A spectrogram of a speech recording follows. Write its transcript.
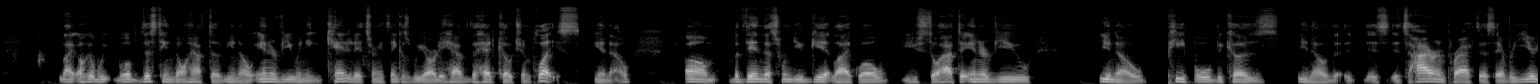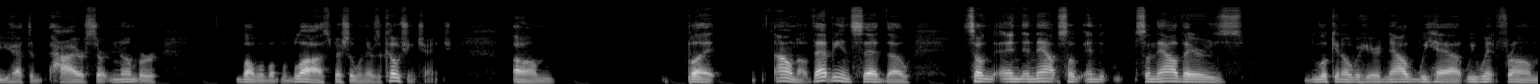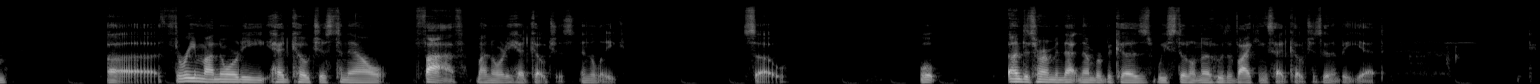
like okay, we, well this team don't have to you know interview any candidates or anything because we already have the head coach in place, you know. Um, but then that's when you get like, well, you still have to interview, you know, people because you know it's it's hiring practice every year. You have to hire a certain number, blah blah blah blah blah. Especially when there's a coaching change. Um, but I don't know. That being said, though, so and and now so and so now there's looking over here. Now we have we went from uh three minority head coaches to now five minority head coaches in the league. So, well, undetermined that number because we still don't know who the Vikings head coach is going to be yet.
